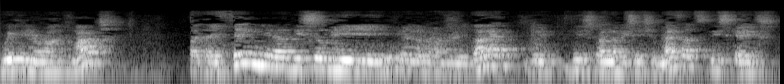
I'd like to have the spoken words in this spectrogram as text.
wiggling around too much. But I think, you know, this will be, even though we haven't really done it, with these randomization methods, this case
